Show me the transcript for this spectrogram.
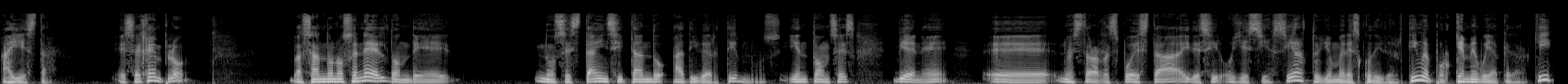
ahí está. Ese ejemplo, basándonos en él, donde nos está incitando a divertirnos. Y entonces viene eh, nuestra respuesta y decir, oye, si es cierto, yo merezco divertirme, ¿por qué me voy a quedar aquí?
